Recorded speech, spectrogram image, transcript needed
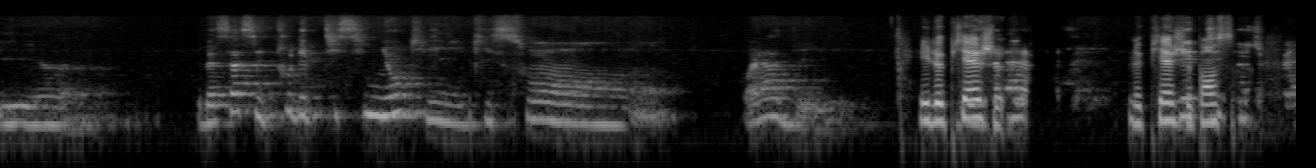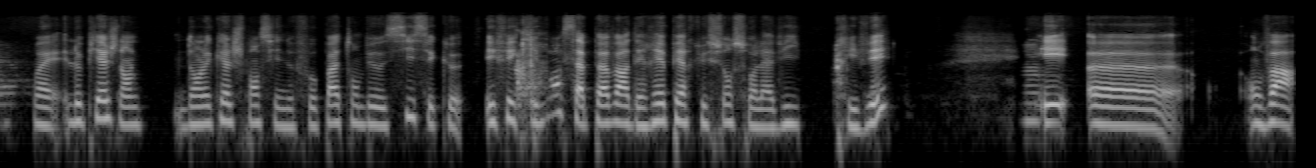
Et, euh, ben ça, c'est tous des petits signaux qui, qui sont... Voilà, des... Et le piège, le piège, je pense, ouais, le piège dans, lequel je pense qu'il ne faut pas tomber aussi, c'est que effectivement, ça peut avoir des répercussions sur la vie privée. Mm. Et euh, on va,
